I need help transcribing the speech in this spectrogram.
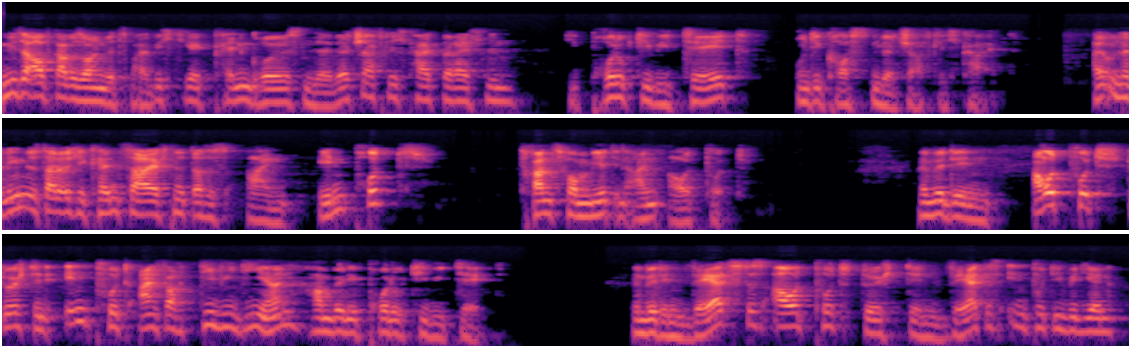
In dieser Aufgabe sollen wir zwei wichtige Kenngrößen der Wirtschaftlichkeit berechnen, die Produktivität und die Kostenwirtschaftlichkeit. Ein Unternehmen ist dadurch gekennzeichnet, dass es einen Input transformiert in einen Output. Wenn wir den Output durch den Input einfach dividieren, haben wir die Produktivität. Wenn wir den Wert des Output durch den Wert des Input dividieren,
